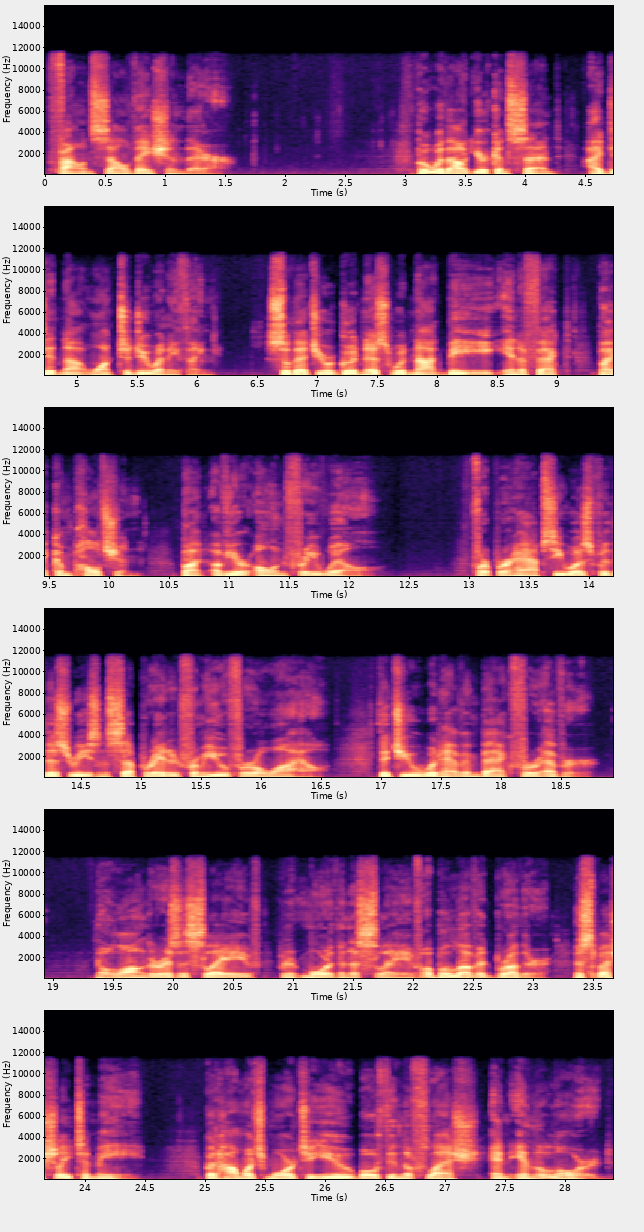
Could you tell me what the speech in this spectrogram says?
found salvation there. But without your consent I did not want to do anything, so that your goodness would not be, in effect, by compulsion, but of your own free will. For perhaps he was for this reason separated from you for a while, that you would have him back forever, no longer as a slave, but more than a slave, a beloved brother, especially to me, but how much more to you both in the flesh and in the Lord.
